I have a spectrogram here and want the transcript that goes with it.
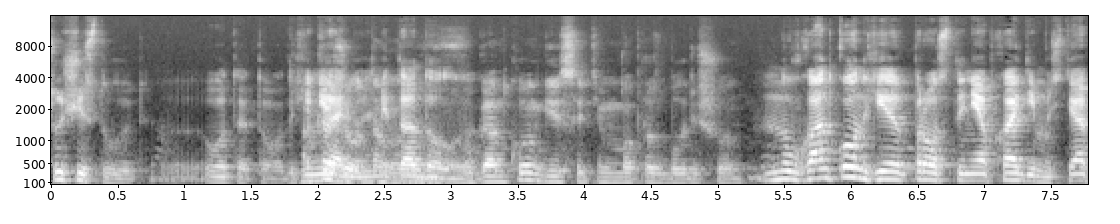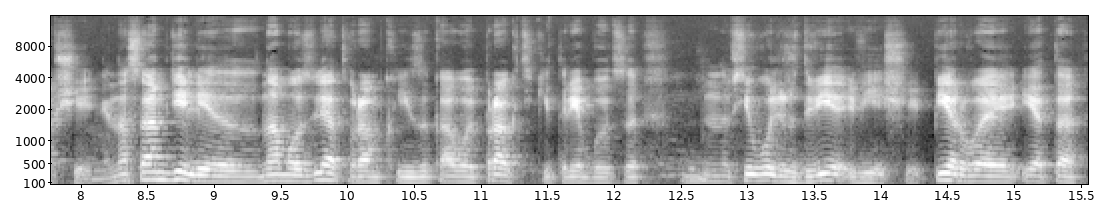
существует э, вот это вот А вот там методолога. в Гонконге с этим вопрос был решен? Ну, в Гонконге просто необходимость общения. На самом деле, на мой взгляд, в рамках языковой практики требуется м, всего лишь две вещи. Первое – это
